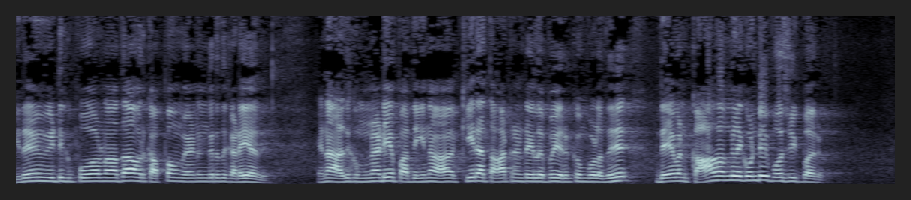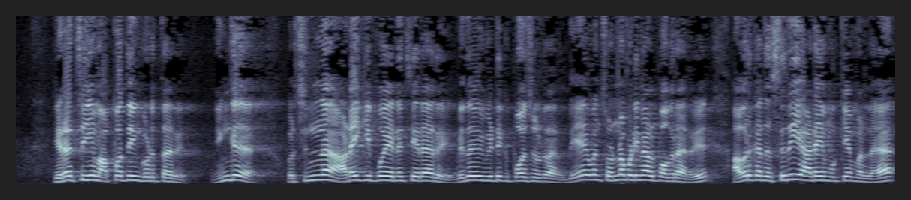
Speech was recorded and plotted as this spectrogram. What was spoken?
விதவை வீட்டுக்கு போனால் தான் அவருக்கு அப்பம் வேணுங்கிறது கிடையாது. ஏன்னா அதுக்கு முன்னாடியே பார்த்தீங்கன்னா கீரை ஆற்றண்டையில் போய் இருக்கும் பொழுது தேவன் காகங்களை கொண்டே போஷிப்பார். இறைச்சியும் அப்பத்தையும் கொடுத்தாரு. இங்கே ஒரு சின்ன அடைக்கு போய் என்ன செய்கிறாரு விதவை வீட்டுக்கு போக சொல்கிறாரு தேவன் சொன்னபடினால் போகிறாரு. அவருக்கு அந்த சிறிய அடை முக்கியமல்ல.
